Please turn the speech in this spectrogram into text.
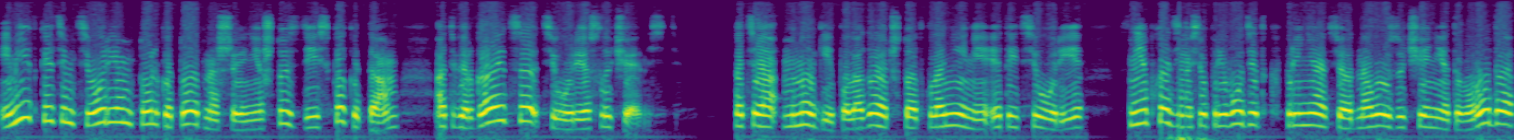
имеет к этим теориям только то отношение, что здесь, как и там, отвергается теория случайности. Хотя многие полагают, что отклонение этой теории с необходимостью приводит к принятию одного из учений этого рода,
